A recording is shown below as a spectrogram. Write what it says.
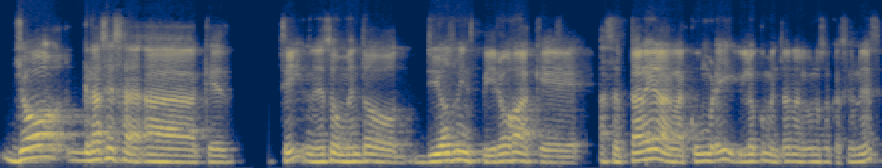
yo, gracias a, a que sí, en ese momento Dios me inspiró a que aceptara ir a la cumbre y lo he comentado en algunas ocasiones,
